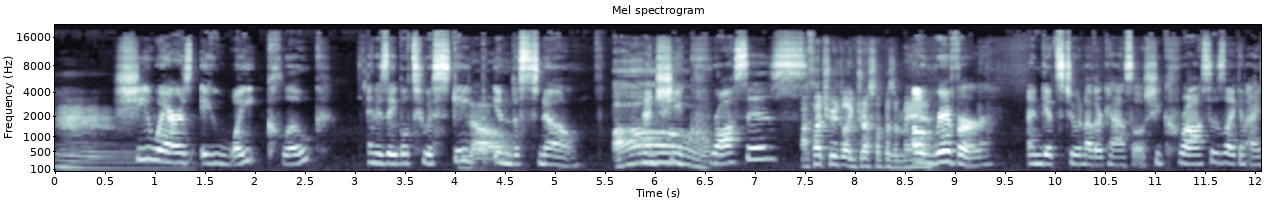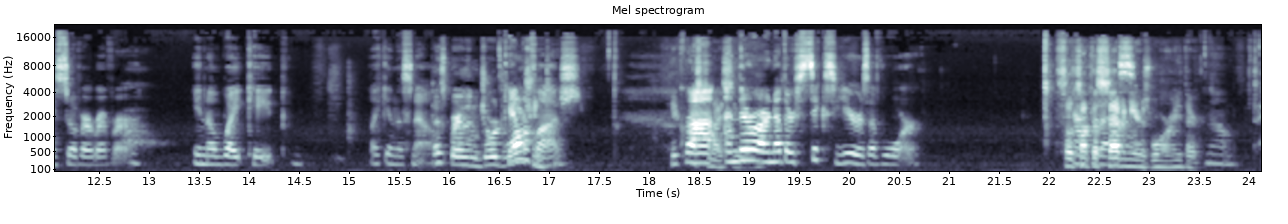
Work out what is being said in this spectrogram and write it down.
Mm. She wears a white cloak and is able to escape No. in the snow. Oh. And she crosses I thought she would like dress up as a man. a river and gets to another castle. She crosses like an iced over river in a white cape, like in the snow. That's better than George Washington. Camouflage. He crossed Uh, an and there river. are another six years of war. So it's not the after Seven. Years' War either. No. Dang.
